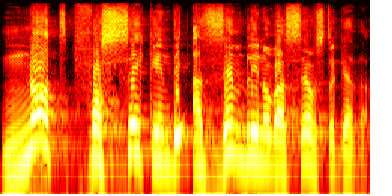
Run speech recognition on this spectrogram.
not forsaking the assembling of ourselves together.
